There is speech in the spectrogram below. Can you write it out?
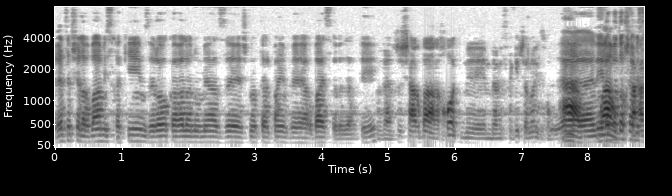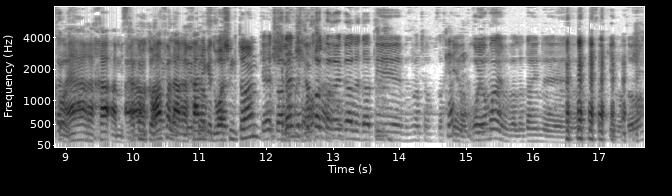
רצף של ארבעה משחקים, זה לא קרה לנו מאז אה, שנות 2014 לדעתי. ואני חושב שארבע הערכות במשחקים שלא ניצחו. אה, אני וואו, לא בטוח שהמשחק... היה הערכה, המשחק המטורף על הערכה נגד וושינגטון. כן, שהוא עדיין שעות. כרגע לדעתי בזמן שאנחנו משחקים, כן. עברו יומיים אבל עדיין אה, משחקים אותו.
